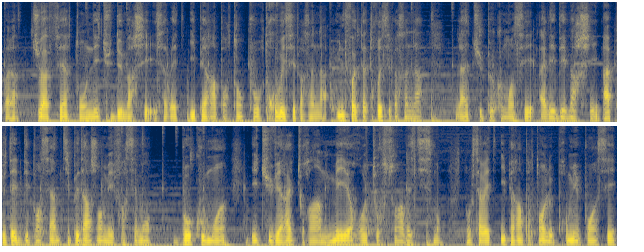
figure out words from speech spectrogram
Voilà, tu vas faire ton étude de marché et ça va être hyper important pour trouver ces personnes-là. Une fois que tu as trouvé ces personnes-là, là, tu peux commencer à les démarcher, à peut-être dépenser un petit peu d'argent, mais forcément beaucoup moins, et tu verras que tu auras un meilleur retour sur investissement. Donc ça va être hyper important. Le premier point, c'est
